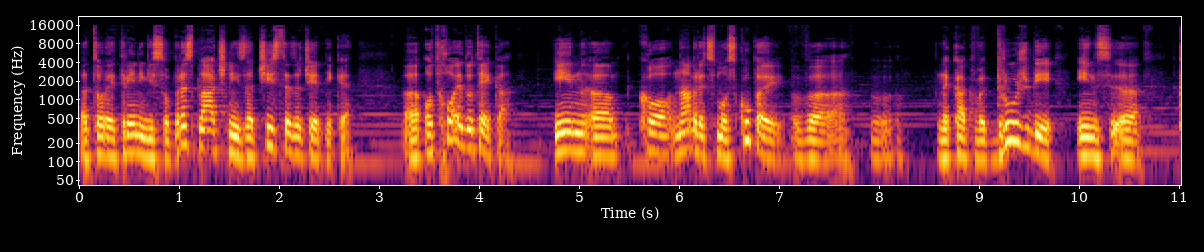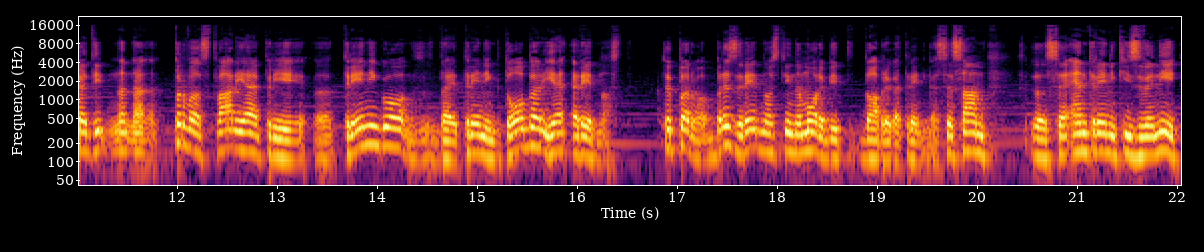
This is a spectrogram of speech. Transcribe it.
eh, torej treningi so brezplačni za čiste začetnike. Eh, od hoje do teka. In ko namreč smo skupaj v, nekako v družbi, in kajti, na, na, prva stvar je pri treningu, da je trening dober, je rednost. To je prvo. Brez rednosti ne more biti dobrega treninga. Se sam se en trening izveni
